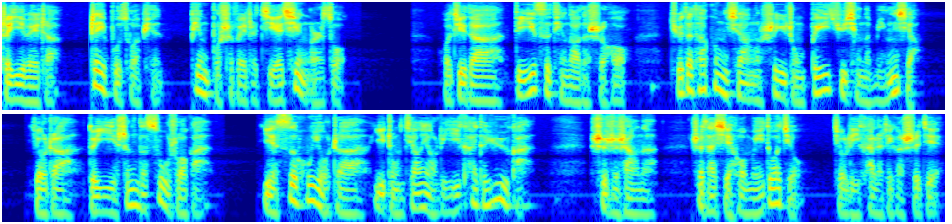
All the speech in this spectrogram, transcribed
这意味着这部作品并不是为了节庆而作。我记得第一次听到的时候，觉得它更像是一种悲剧性的冥想，有着对一生的诉说感，也似乎有着一种将要离开的预感。事实上呢，是他写后没多久就离开了这个世界。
